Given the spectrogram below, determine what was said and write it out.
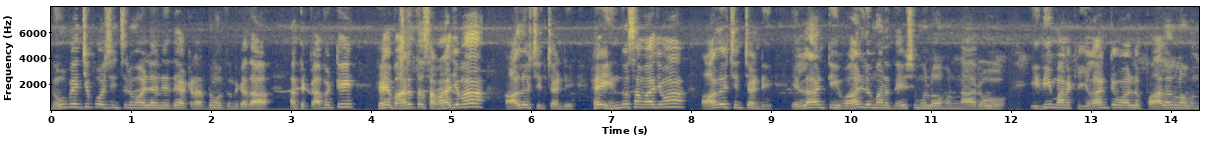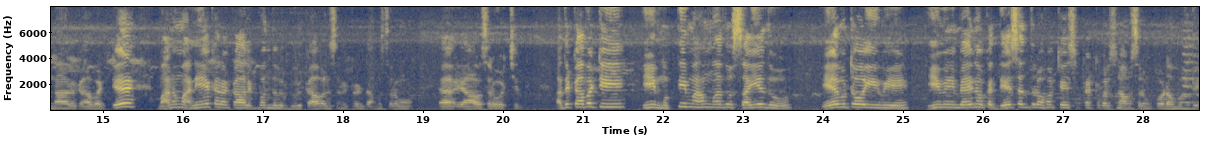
నువ్వు పెంచి పోషించిన వాళ్ళు అనేది అక్కడ అర్థమవుతుంది కదా. అంతే కాబట్టి హే భారత సమాజమా ఆలోచించండి. హే హిందూ సమాజమా? ఆలోచించండి. ఇలాంటి వాళ్ళు మన దేశంలో ఉన్నారు. ఇది మనకి ఇలాంటి వాళ్ళు పాలనలో ఉన్నారు కాబట్టి మనం అనేక రకాల ఇబ్బందులకు గురి కావాల్సినటువంటి అవసరం అవసరం వచ్చింది. అంతే కాబట్టి ఈ ముక్తి మహమ్మద్ సయ్యదు ఏమిటో ఇవి ఈమెని పైన ఒక దేశద్రోహ కేసు పెట్టవలసిన అవసరం కూడా ఉంది.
